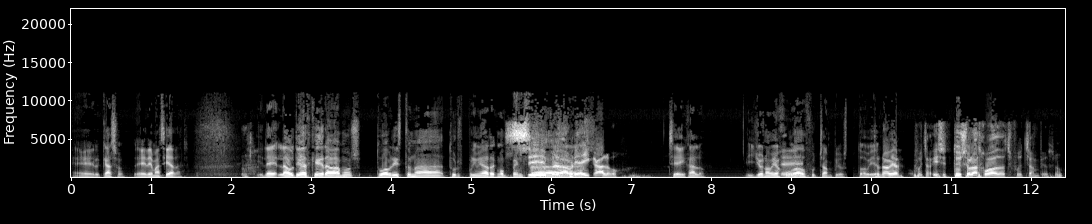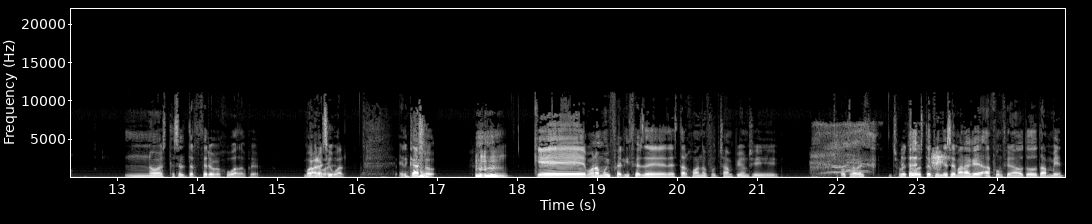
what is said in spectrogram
el caso, eh, demasiadas. Y La, la última vez que grabamos, tú abriste una tus primeras recompensas. Sí, pero habría y Galo. Sí, hay Galo. Y yo no había Eh, jugado Food Champions todavía. Tú no habías. Y tú solo has jugado dos Food Champions, ¿no? No, este es el tercero que he jugado, creo. Bueno, Vale, es igual. El caso, que, bueno, muy felices de, de estar jugando Food Champions y otra vez. Sobre todo este fin de semana que ha funcionado todo tan bien.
